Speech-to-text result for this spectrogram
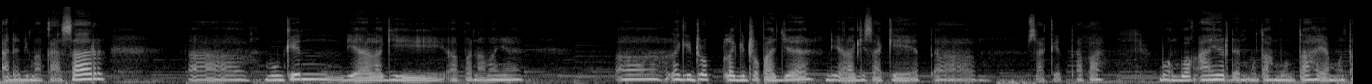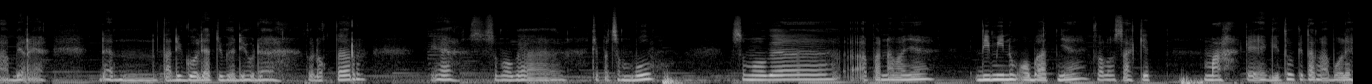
ada di Makassar. Uh, mungkin dia lagi apa namanya uh, lagi drop lagi drop aja dia lagi sakit uh, sakit apa buang-buang air dan muntah-muntah ya muntaber ya. Dan tadi gue lihat juga dia udah ke dokter ya semoga cepat sembuh. Semoga apa namanya diminum obatnya kalau sakit mah kayak gitu kita nggak boleh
